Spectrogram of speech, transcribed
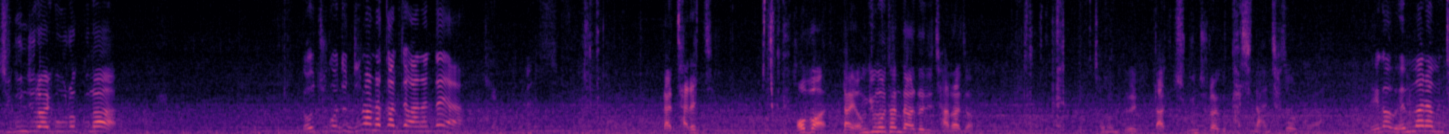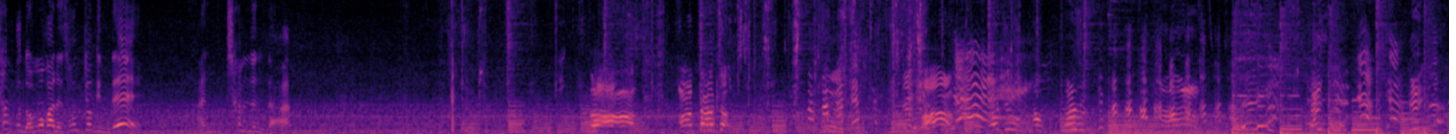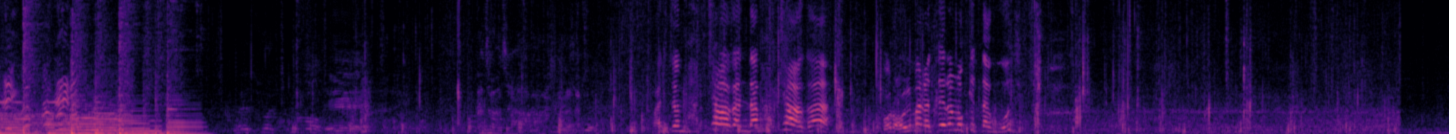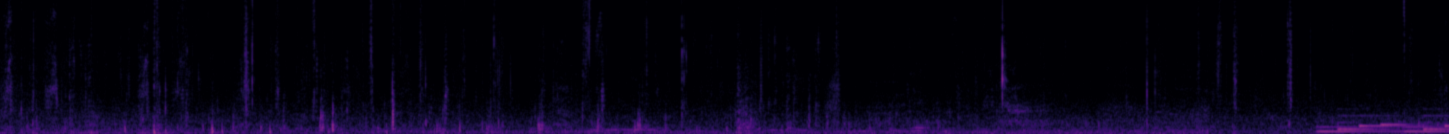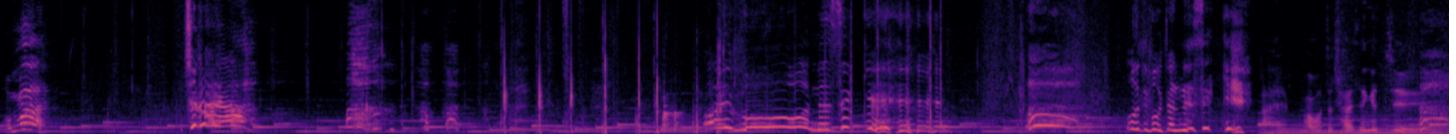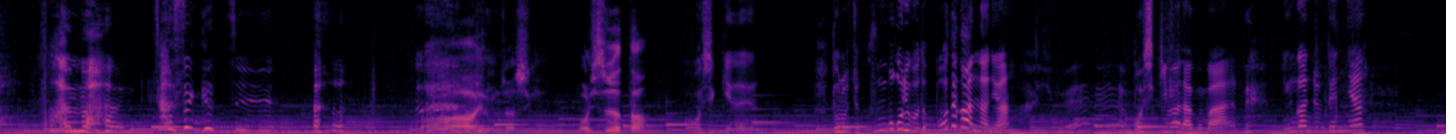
죽은 줄 알고 울었구나. 너 죽어도 눈 하나 깜짝 안 한다 야. 나 잘했지. 어봐, 나 연기 못한다 하더니 잘하잖아. 저놈들 나 죽은 줄 알고 다시는 안 찾아올 거야. 내가 웬만하면 참고 넘어가는 성격인데 안 참는다. 아, 아, 따, 따. 아, 아주, 완전 박차가 간다 박차가. 뭘 얼마나 때려먹겠다고. 엄마. 아이고 내 새끼. 어디 보자 내 새끼. 아이 봐봤자 잘생겼지. 아만 잘생겼지. 아 이놈 자식이. 멋있어졌다. 멋있기는. 너는 좀 군복을 입어도 뽀대가 안 나냐? 아이 왜? 멋있기만 하구만. 인간 좀 됐냐?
